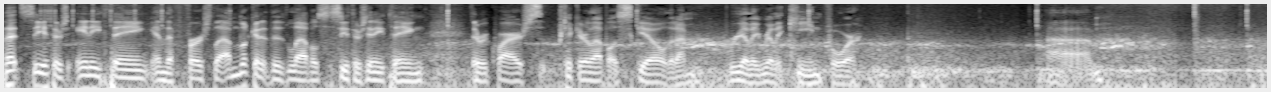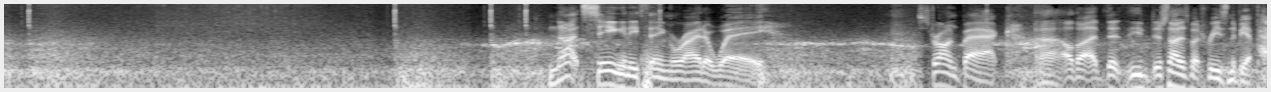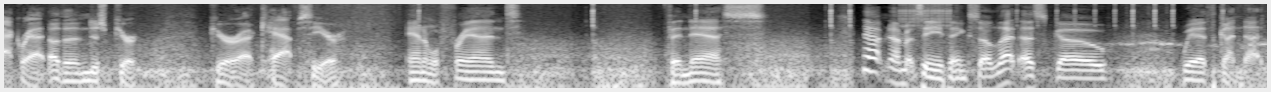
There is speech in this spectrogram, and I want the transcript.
Let's see if there's anything in the first level. I'm looking at the levels to see if there's anything that requires a particular level of skill that I'm really, really keen for. Um, not seeing anything right away. Strong back, uh, although I, th- there's not as much reason to be a pack rat other than just pure, pure uh, caps here. Animal friend, finesse. No, no, I'm not seeing anything. So let us go with gun nut.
